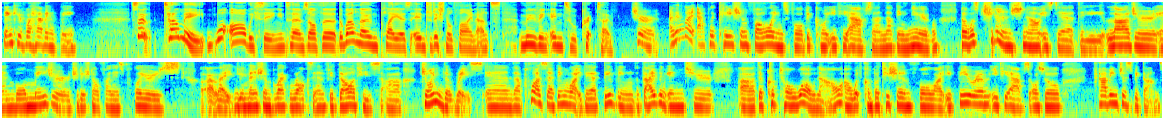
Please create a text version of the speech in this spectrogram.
Thank you for having me. So tell me, what are we seeing in terms of the, the well known players in traditional finance moving into crypto? Sure. I think like application filings for Bitcoin ETFs are nothing new. But what's changed now is that the larger and more major traditional finance players, uh, like you mentioned, BlackRocks and Fidelities are joining the race. And uh, plus, I think like they are diving, diving into uh, the crypto world now uh, with competition for like Ethereum ETFs also having just begun.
